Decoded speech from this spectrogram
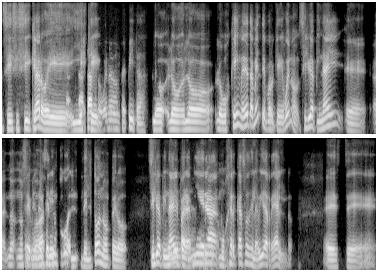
sí, sí, sí, claro. Eh, y es que buena pepita. Lo, lo, lo, busqué inmediatamente porque, bueno, Silvia Pinal, eh, ah, no, no sé, me va a salir un poco del, tono, pero Silvia Pinal para mí era mujer casos de la vida real, ¿no? Este,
